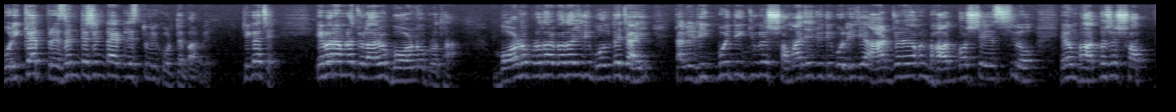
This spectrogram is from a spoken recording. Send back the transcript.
পরীক্ষায় প্রেজেন্টেশনটা অ্যাটলিস্ট তুমি করতে পারবে। ঠিক আছে? এবার আমরা চলে আসব বর্ণ প্রথা বর্ণ প্রথার কথা যদি বলতে চাই, তাহলে ঋগ্বৈদিক যুগের সমাজে যদি বলি যে আর্যরা যখন ভারতবর্ষে এসেছিল এবং ভারতবর্ষের সপ্ত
